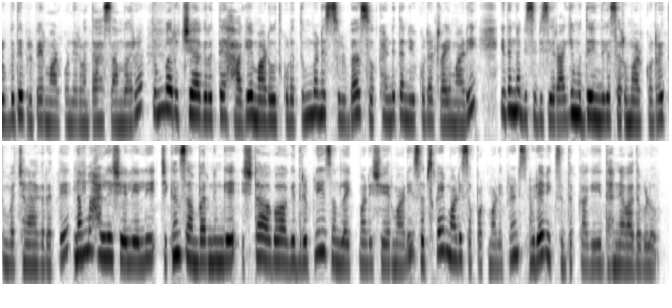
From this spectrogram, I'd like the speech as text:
ರುಬ್ಬದೆ ಪ್ರಿಪೇರ್ ಮಾಡ್ಕೊಂಡಿರುವಂತಹ ಸಾಂಬಾರು ತುಂಬ ರುಚಿಯಾಗಿರುತ್ತೆ. ಹಾಗೆ ಮಾಡುವುದು ಕೂಡ ತುಂಬಾ ಸುಲಭ. ಸೊ ಖಂಡಿತ ನೀವು ಕೂಡ ಟ್ರೈ ಮಾಡಿ. ಇದನ್ನು ಬಿಸಿ ಬಿಸಿ ರಾಗಿ ಮುದ್ದೆಯೊಂದಿಗೆ ಸರ್ವ್ ಮಾಡಿಕೊಂಡ್ರೆ ತುಂಬ ಚೆನ್ನಾಗಿರುತ್ತೆ. ನಮ್ಮ ಹಳ್ಳಿ ಶೈಲಿಯಲ್ಲಿ ಚಿಕನ್ ಸಾಂಬಾರ್ ನಿಮಗೆ ಇಷ್ಟ ಆಗೋ ಆಗಿದ್ರೆ ಪ್ಲೀಸ್ ಒಂದು ಲೈಕ್ ಮಾಡಿ ಶೇರ್ ಮಾಡಿ ಸಬ್ಸ್ಕ್ರೈಬ್ ಮಾಡಿ ಸಪೋರ್ಟ್ ಮಾಡಿ ಫ್ರೆಂಡ್ಸ್ ವಿಡಿಯೋ ವೀಕ್ಷಿದ್ದಕ್ಕಾಗಿ ಧನ್ಯವಾದಗಳು.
